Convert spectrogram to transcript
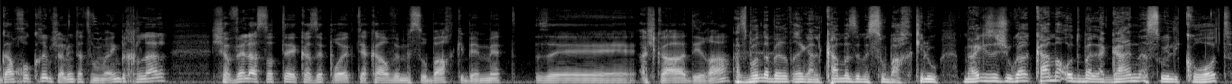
גם חוקרים שואלים את עצמם האם בכלל שווה לעשות אה, כזה פרויקט יקר ומסובך כי באמת זה השקעה אדירה. אז בוא נדבר רגע על כמה זה מסובך כאילו מהרגע שזה שוגר כמה עוד בלאגן עשוי לקרות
